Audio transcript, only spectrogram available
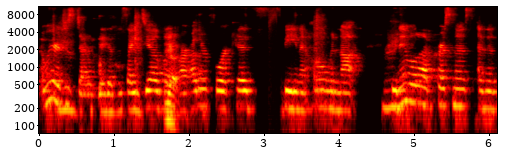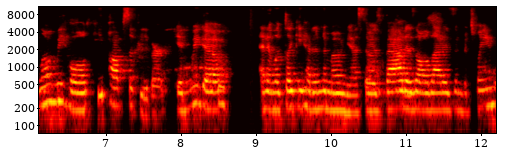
And we were just devastated. This idea of like yeah. our other four kids being at home and not right. being able to have Christmas, and then lo and behold, he pops a fever. In we go, and it looked like he had a pneumonia. So as bad as all that is in between,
